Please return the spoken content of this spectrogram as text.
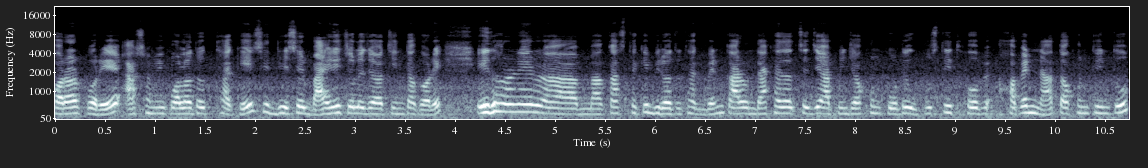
করার পরে আসামি পলাতক থাকে, সে দেশের বাইরে চলে যাওয়ার চিন্তা করে। এই ধরনের কাজ থেকে বিরত থাকবেন। কারণ দেখা যাচ্ছে যে আপনি যখন কোর্টে উপস্থিত হবেন না, তখন কিন্তু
